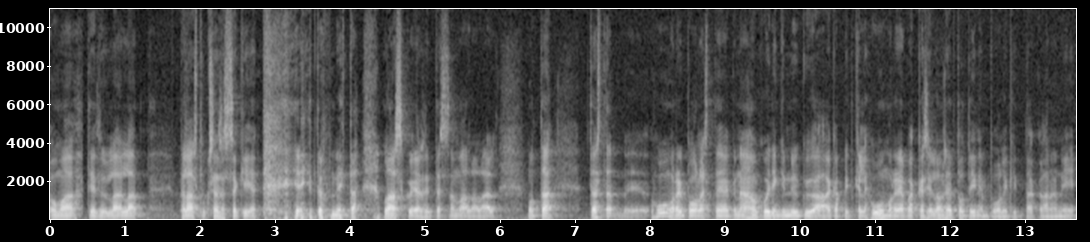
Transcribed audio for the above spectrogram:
oma tietyllä lailla pelastuksensa sekin, että ei tule niitä laskuja sitten samalla lailla. Mutta Tästä eh, huumoripuolesta, ja nämä on kuitenkin nykyään aika pitkälle huumoria, vaikka siellä on se totinen puolikin takana, niin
